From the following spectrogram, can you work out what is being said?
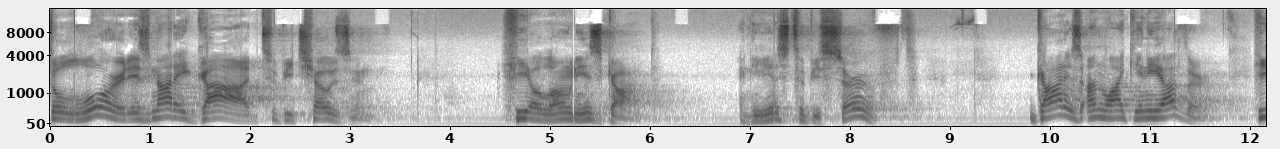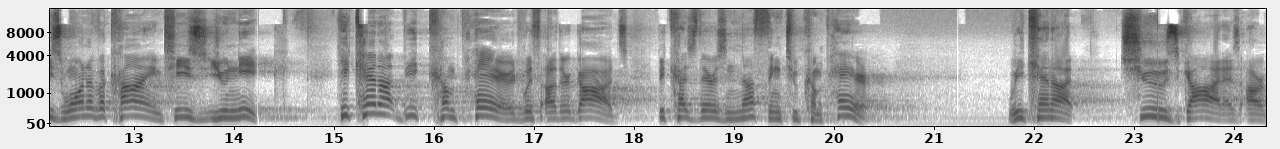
The Lord is not a God to be chosen. He alone is God, and He is to be served. God is unlike any other. He's one of a kind, He's unique. He cannot be compared with other gods because there's nothing to compare. We cannot choose God as our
